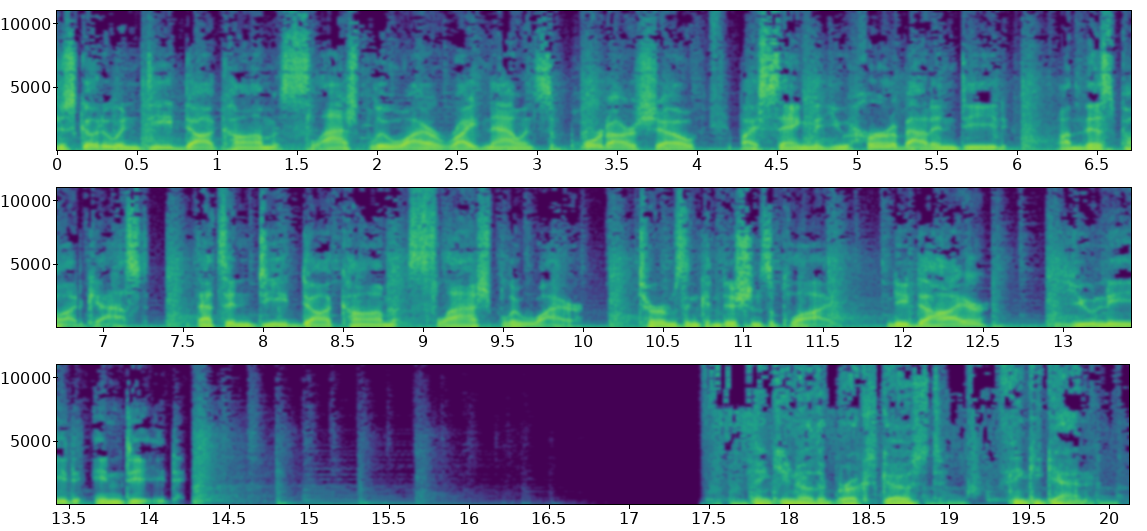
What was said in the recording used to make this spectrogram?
Just go to Indeed.com slash BlueWire right now and support our show by saying that you heard about Indeed on this podcast. That's Indeed.com slash BlueWire. Terms and conditions apply. Need to hire? You need Indeed. Think you know the Brooks Ghost? Think again.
